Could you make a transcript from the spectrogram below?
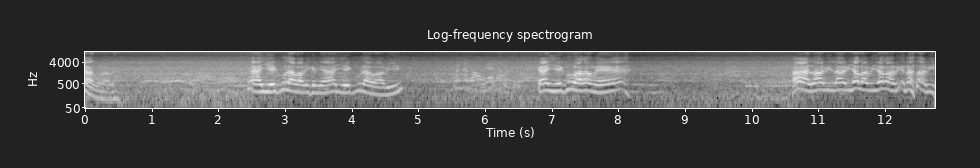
ကြာကုန်တာပဲကဲရေကူးလာပါပြီခင်ဗျာရေကူးလာပါပြီမနေ့ကရိုက်တာကဲရေကူးပါတော့မယ်ဟာလာပြီလာပြီရောက်လာပြီရောက်လာပြီအနားလာပြီ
